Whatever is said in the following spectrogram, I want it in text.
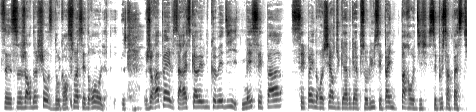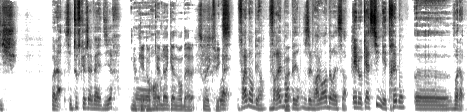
C'est ce genre de choses. Donc en soi, c'est drôle. Je rappelle, ça reste quand même une comédie, mais c'est pas, c'est pas une recherche du gag absolu, c'est pas une parodie, c'est plus un pastiche. Voilà, c'est tout ce que j'avais à dire. Ok, Euh, donc American Vandal sur Netflix. Ouais, vraiment bien, vraiment Ouais. bien. J'ai vraiment adoré ça. Et le casting est très bon. Euh, voilà.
